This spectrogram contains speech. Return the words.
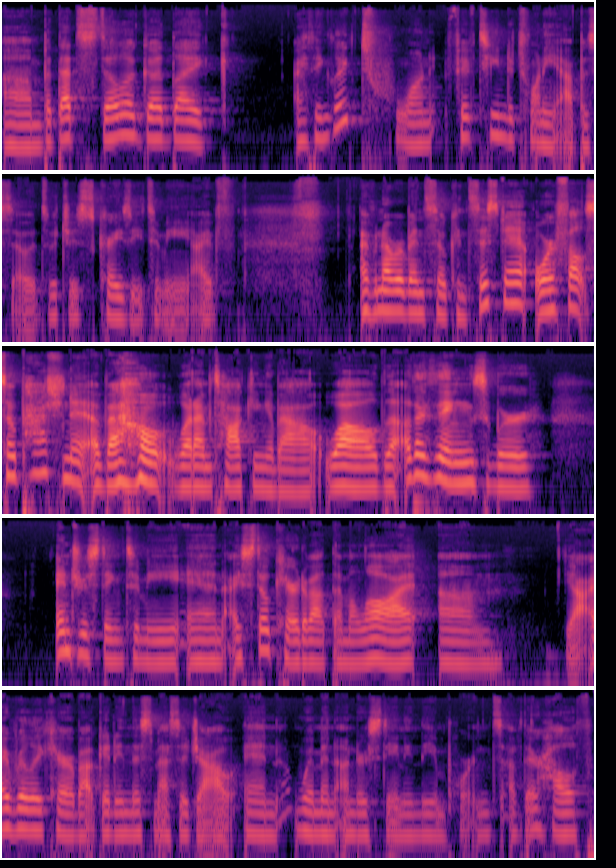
Um, but that's still a good, like, I think like 20, 15 to 20 episodes, which is crazy to me. I've, I've never been so consistent or felt so passionate about what I'm talking about while the other things were interesting to me and I still cared about them a lot. Um, yeah, I really care about getting this message out and women understanding the importance of their health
